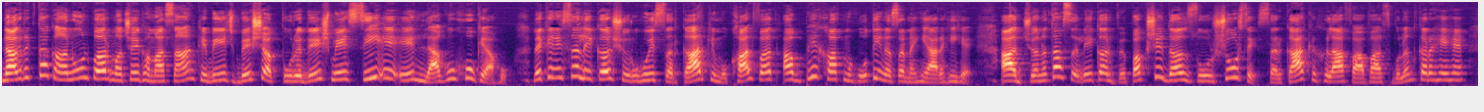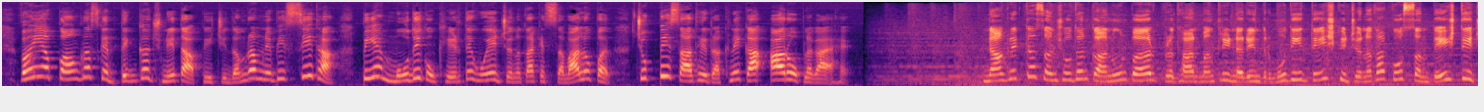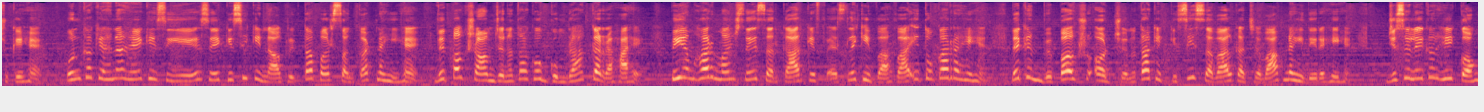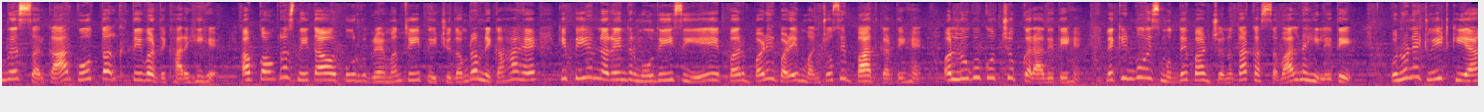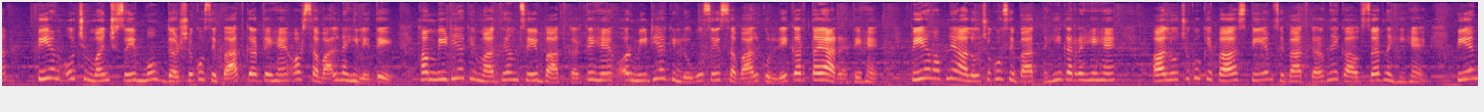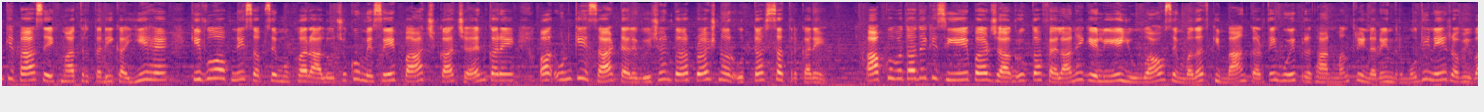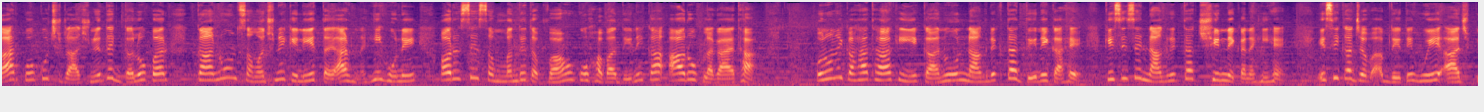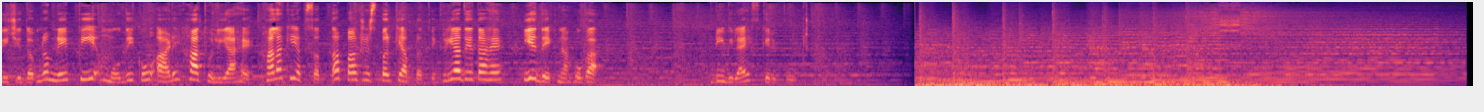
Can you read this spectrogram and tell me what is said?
नागरिकता कानून पर मचे घमासान के बीच बेशक पूरे देश में सीएए लागू हो गया हो, लेकिन इसे लेकर शुरू हुई सरकार की मुखालफत अब भी खत्म होती नज़र नहीं आ रही है। आज जनता से लेकर विपक्षी दल ज़ोर शोर से सरकार के खिलाफ आवाज़ बुलंद कर रहे हैं। वहीं अब कांग्रेस के दिग्गज नेता पी चिदम्बरम ने भी सीधा पीएम मोदी को घेरते हुए जनता के सवालों पर चुप्पी साधे रखने का आरोप लगाया है। नागरिकता संशोधन कानून पर प्रधानमंत्री नरेंद्र मोदी देश की जनता को संदेश दे चुके हैं। उनका कहना है कि सीएए से किसी की नागरिकता पर संकट नहीं है। विपक्ष आम जनता को गुमराह कर रहा है। पीएम हर मंच से सरकार के फैसले की वाहवाही तो कर रहे हैं, लेकिन विपक्ष और जनता के किसी सवाल का जवाब नहीं दे रहे हैं, जिसे लेकर ही कांग्रेस सरकार को तल्ख तेवर दिखा रही है। अब कांग्रेस नेता और पूर्व गृह मंत्री पी चिदम्बरम ने कहा है कि पीएम नरेंद्र मोदी सीएए पर बड़े बड़े मंचों से बात करते हैं और लोगों को चुप करा देते हैं, लेकिन वो इस मुद्दे पर जनता का सवाल नहीं लेते। उन्होंने ट्वीट किया, पीएम उच्च मंच से मूक दर्शकों से बात करते हैं और सवाल नहीं लेते। हम मीडिया के माध्यम से बात करते हैं और मीडिया के लोगों से सवाल को लेकर तैयार रहते हैं। पीएम अपने आलोचकों से बात नहीं कर रहे हैं। आलोचकों के पास पीएम से बात करने का अवसर नहीं है। पीएम के पास एकमात्र तरीका ये है कि वो अपने सबसे मुखर आलोचकों में से पाँच का चयन करें और उनके साथ टेलीविज़न पर प्रश्न और उत्तर सत्र करें। आपको बता दें कि सीए पर जागरूकता फैलाने के लिए युवाओं से मदद की मांग करते हुए प्रधानमंत्री नरेंद्र मोदी ने रविवार को कुछ राजनीतिक दलों पर कानून समझने के लिए तैयार नहीं होने और इससे संबंधित अफवाहों को हवा देने का आरोप लगाया था। उन्होंने कहा था कि ये कानून नागरिकता देने का है, किसी से नागरिकता छीनने का नहीं है। इसी का जवाब देते हुए आज पी चिदम्बरम ने पीएम मोदी को आड़े हाथों लिया है। हालाँकि अब सत्ता पक्ष इस पर क्या प्रतिक्रिया देता है, ये देखना होगा। डीबी लाइव की रिपोर्ट।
